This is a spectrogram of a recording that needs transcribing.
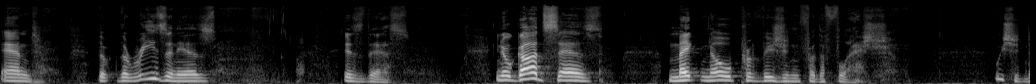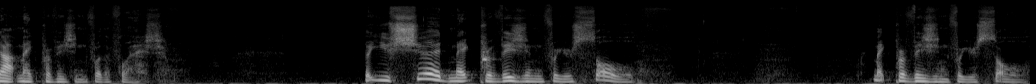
And the, the reason is, is this. You know, God says, make no provision for the flesh we should not make provision for the flesh. But you should make provision for your soul. Make provision for your soul.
